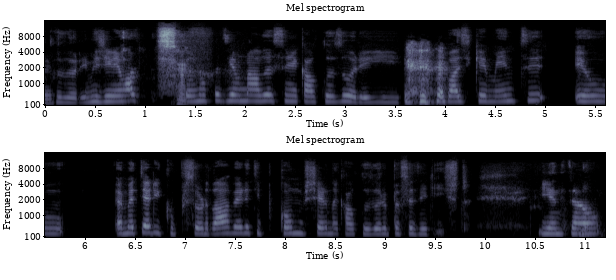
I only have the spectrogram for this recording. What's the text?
calculadora. Imaginem lá, eles não faziam nada sem a calculadora e basicamente eu a matéria que o professor dava era tipo como mexer na calculadora para fazer isto. E então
